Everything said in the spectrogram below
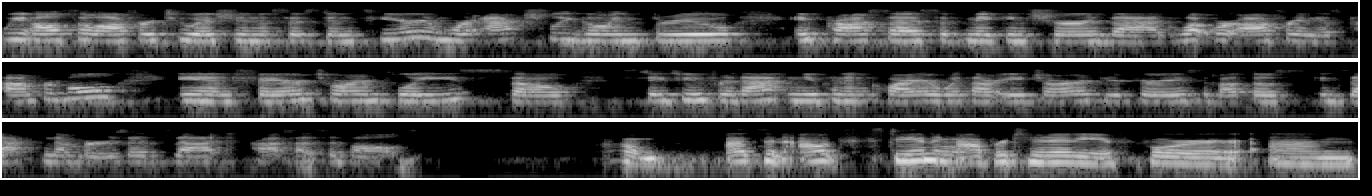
We also offer tuition assistance here, and we're actually going through a process of making sure that what we're offering is comparable and fair to our employees. So stay tuned for that, and you can inquire with our HR if you're curious about those exact numbers as that process evolves. Oh, that's an outstanding opportunity for um,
